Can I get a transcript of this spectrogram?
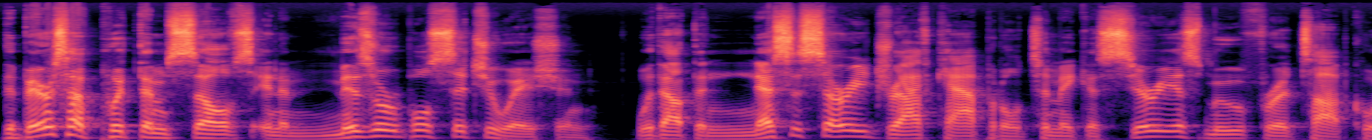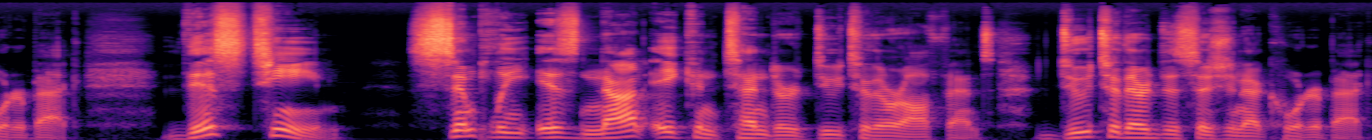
The Bears have put themselves in a miserable situation without the necessary draft capital to make a serious move for a top quarterback. This team simply is not a contender due to their offense, due to their decision at quarterback.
